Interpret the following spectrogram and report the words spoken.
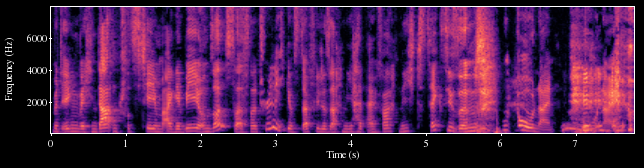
mit irgendwelchen Datenschutzthemen, AGB und sonst was.“ Natürlich gibt's da viele Sachen, die halt einfach nicht sexy sind. Oh nein. Oh nein.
